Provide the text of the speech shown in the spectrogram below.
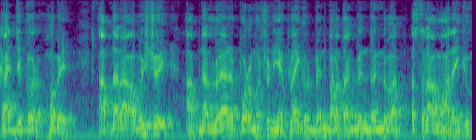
কার্যকর হবে। আপনারা অবশ্যই আপনার লয়ারের পরামর্শ নিয়ে অ্যাপ্লাই করবেন। ভালো থাকবেন। ধন্যবাদ। আসসালামু আলাইকুম।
